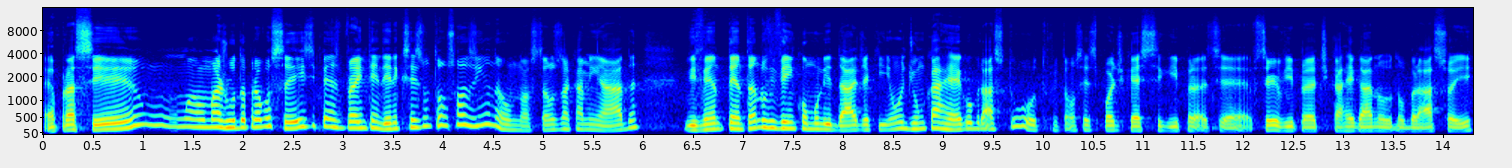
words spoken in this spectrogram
é para ser uma, uma ajuda para vocês e para entenderem que vocês não estão sozinhos não, nós estamos na caminhada vivendo, tentando viver em comunidade aqui, onde um carrega o braço do outro. Então, se esse podcast seguir para é, servir para te carregar no, no braço aí,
